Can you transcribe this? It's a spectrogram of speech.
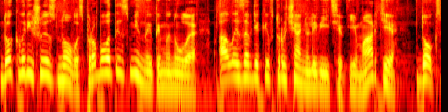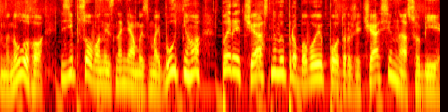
док вирішує знову спробувати змінити минуле. Але завдяки втручанню лівійців і Марті, док з минулого, зіпсований знаннями з майбутнього, передчасно випробовує подорожі часі на собі.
